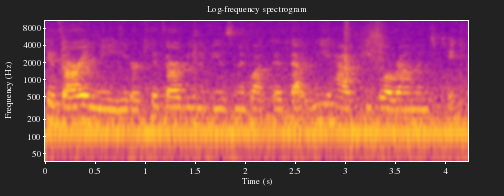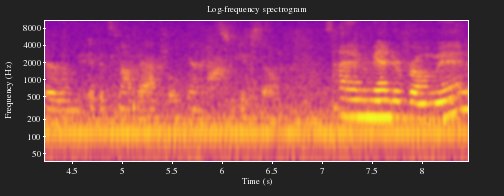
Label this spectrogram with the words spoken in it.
kids are in need or kids are being abused and neglected, that we have people around them to take care of them if it's not their actual parents to do so. I'm Amanda Roman,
